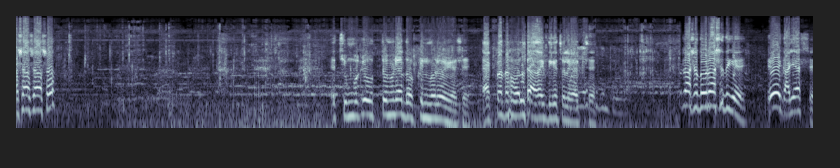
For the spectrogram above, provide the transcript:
আসো আসো আসো। চুম্বকের উত্তর মেরু দক্ষিণ মেরু হয়ে গেছে। এক কথা বললে আরেক দিকে চলে যাচ্ছে। দৌড়ে আসো দৌড়ে আসো দিকে এ গাড়ি আসছে।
